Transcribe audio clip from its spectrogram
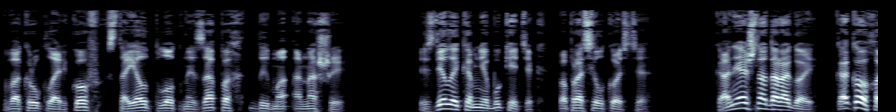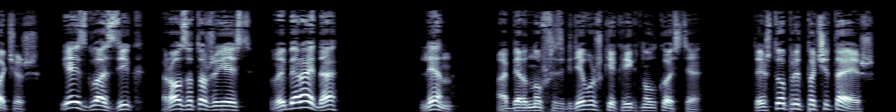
Вокруг ларьков стоял плотный запах дыма анаши. «Сделай ко мне букетик», — попросил Костя. «Конечно, дорогой. Какой хочешь. Есть гвоздик, роза тоже есть. Выбирай, да?» «Лен!» — обернувшись к девушке, крикнул Костя. «Ты что предпочитаешь,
